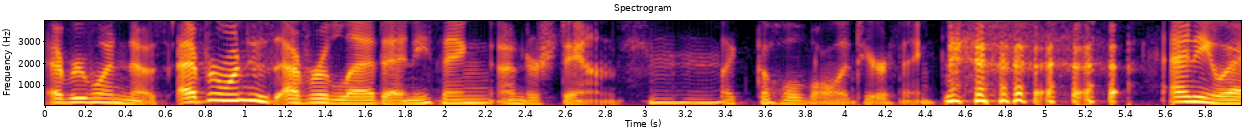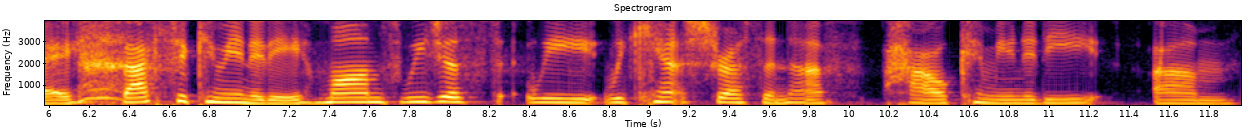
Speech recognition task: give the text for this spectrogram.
everyone knows. Everyone who's ever led anything understands, Mm-hmm. like the whole volunteer thing. anyway, back to community. Moms, we just we we can't stress enough how community um,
